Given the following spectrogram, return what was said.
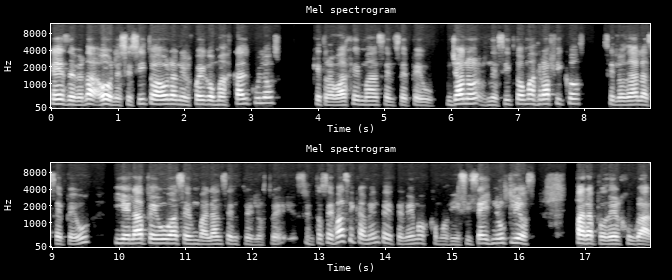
es de verdad, oh, necesito ahora en el juego más cálculos que trabaje más el CPU. Ya no necesito más gráficos, se lo da la CPU y el APU hace un balance entre los tres. Entonces, básicamente tenemos como 16 núcleos para poder jugar.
